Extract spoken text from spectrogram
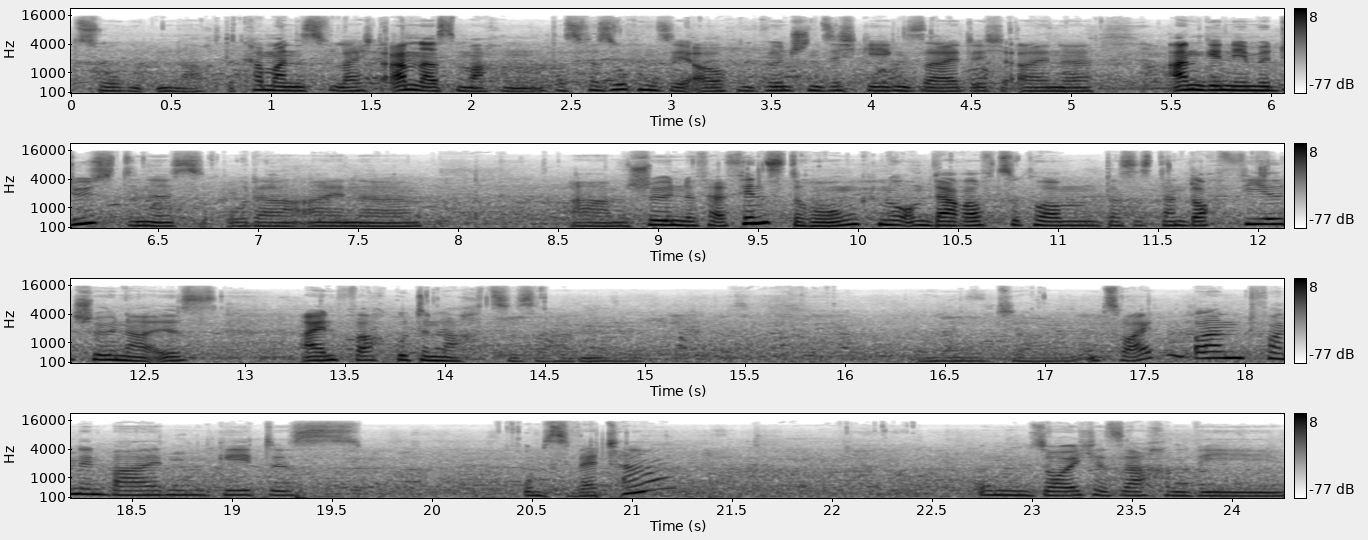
zur guten Nacht. Da kann man es vielleicht anders machen. Das versuchen sie auch und wünschen sich gegenseitig eine angenehme Düsternis oder eine ähm, schöne Verfinsterung, nur um darauf zu kommen, dass es dann doch viel schöner ist, einfach gute Nacht zu sagen. Und äh, im zweiten Band von den beiden geht es ums Wetter, um solche Sachen wie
